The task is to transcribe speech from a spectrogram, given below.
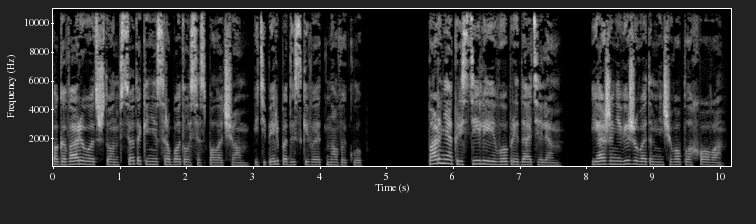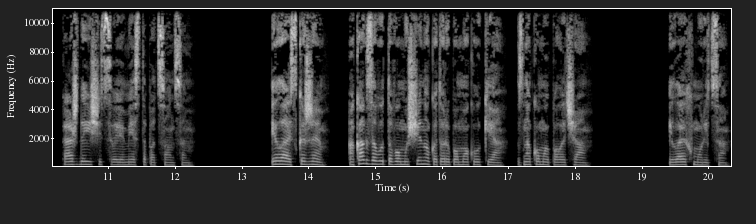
Поговаривают, что он все-таки не сработался с палачом и теперь подыскивает новый клуб. Парни окрестили его предателем. Я же не вижу в этом ничего плохого. Каждый ищет свое место под солнцем. «Илай, скажи, а как зовут того мужчину, который помог Луке, знакомый палача?» Илай хмурится.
